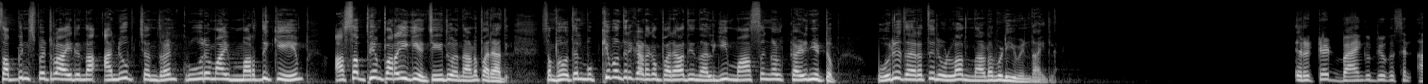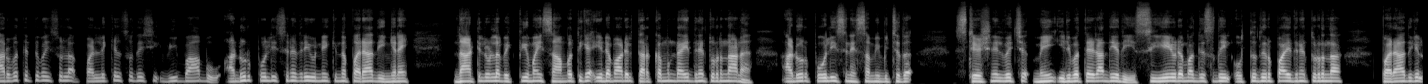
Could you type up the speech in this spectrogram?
സബ് ഇൻസ്പെക്ടർ ആയിരുന്ന അനൂപ് ചന്ദ്രൻ ക്രൂരമായി മർദ്ദിക്കുകയും അസഭ്യം പറയുകയും ചെയ്തു എന്നാണ് പരാതി. സംഭവത്തിൽ മുഖ്യമന്ത്രിക്കടക്കം പരാതി നൽകി മാസങ്ങൾ കഴിഞ്ഞിട്ടും ഒരു തരത്തിലുള്ള നടപടിയും ഉണ്ടായില്ല റിട്ടയർഡ് ബാങ്ക് ഉദ്യോഗസ്ഥൻ അറുപത്തെട്ട് വയസ്സുള്ള പള്ളിക്കൽ സ്വദേശി വി. ബാബു അടൂർ പോലീസിനെതിരെ ഉന്നയിക്കുന്ന പരാതി. ഇങ്ങനെ നാട്ടിലുള്ള വ്യക്തിയുമായി സാമ്പത്തിക ഇടപാടിൽ തർക്കമുണ്ടായതിനെ തുടർന്നാണ് അടൂർ പോലീസിനെ സമീപിച്ചത്. സ്റ്റേഷനിൽ വെച്ച് മെയ് ഇരുപത്തേഴാം തീയതി സി. എയുടെ മധ്യസ്ഥതയിൽ ഒത്തുതീർപ്പായതിനെ തുടർന്ന് പരാതികൾ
